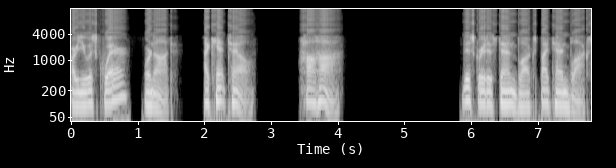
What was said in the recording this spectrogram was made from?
Are you a square, or not? I can't tell. Ha ha. This grid is 10 blocks by 10 blocks.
